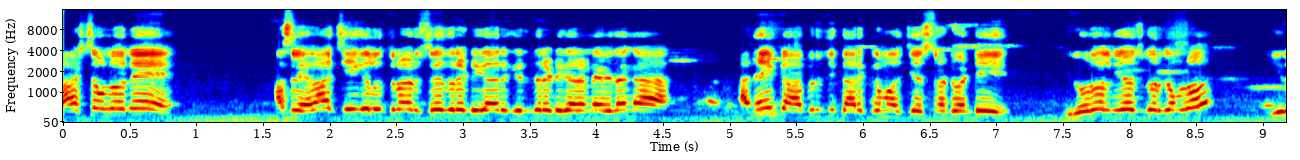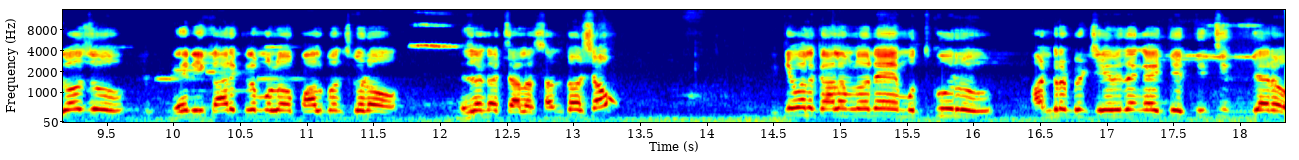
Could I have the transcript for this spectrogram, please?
రాష్ట్రంలోనే అసలు ఎలా చేయగలుగుతున్నాడు శ్రీధర్ రెడ్డి గారు గిరిధర్ రెడ్డి గారు అనే విధంగా అనేక అభివృద్ధి కార్యక్రమాలు చేస్తున్నటువంటి రూరల్ నియోజకవర్గంలో ఈరోజు నేను ఈ కార్యక్రమంలో పాల్పంచుకోవడం నిజంగా చాలా సంతోషం. ఇటీవల కాలంలోనే ముత్తుకూరు అండర్ బ్రిడ్జ్ ఏ విధంగా అయితే తీర్చిదిద్దారో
